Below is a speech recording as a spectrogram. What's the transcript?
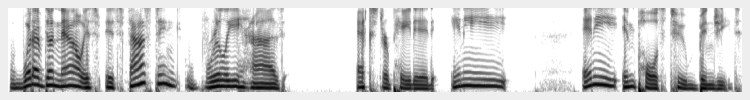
what I've done now is is fasting really has extirpated any any impulse to binge eat.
